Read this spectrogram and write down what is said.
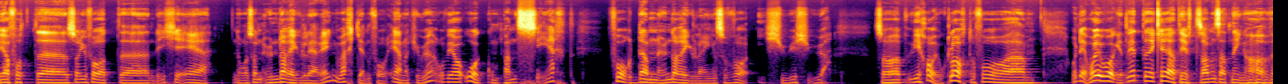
Vi har fått uh, sørge for at uh, det ikke er noen sånn underregulering, verken for 21, og vi har òg kompensert for den underreguleringen som var i 2020. Så vi har jo klart å få uh, Og det var jo òg et litt kreativt sammensetning av,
